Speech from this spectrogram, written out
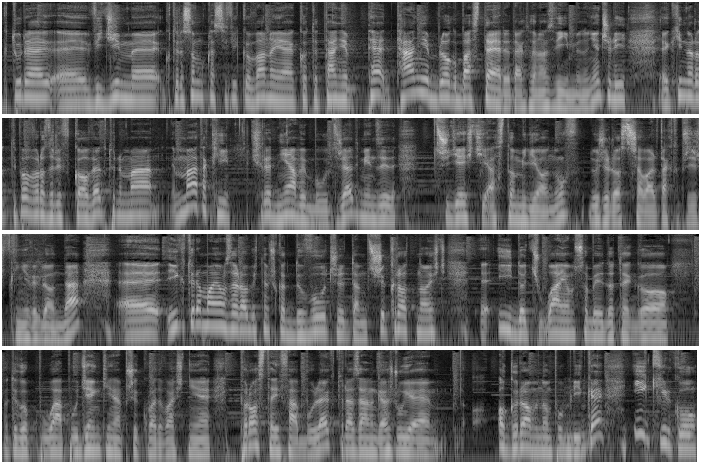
które e, widzimy, które są klasyfikowane jako te tanie, te, tanie blockbustery, tak to nazwijmy, no nie? Czyli kino typowo rozrywkowe, które ma, ma taki średniawy budżet między 30 a 100 milionów, duży rozstrzał, ale tak to przecież w kinie wygląda, e, i które mają zarobić na przykład dwu czy tam trzykrotność e, i dociłają sobie do tego, do tego pułapu dzięki na przykład właśnie prostej fabule, która zaangażuje ogromną publikę -hmm. i kilku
